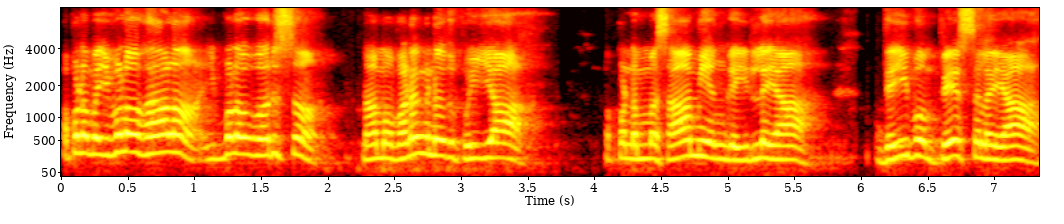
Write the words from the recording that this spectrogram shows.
அப்போ நம்ம இவ்வளோ காலம் இவ்வளவு வருஷம் நாம் வணங்கினது பொய்யா? அப்போ நம்ம சாமி அங்கே இல்லையா? தெய்வம் பேசலையா?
